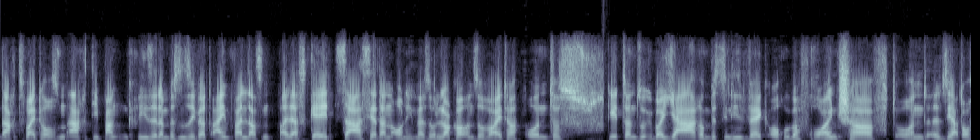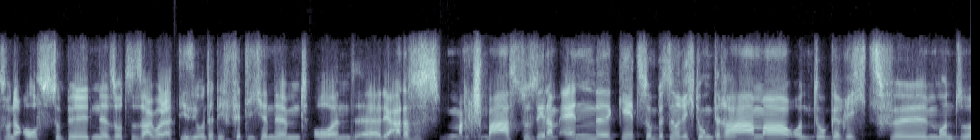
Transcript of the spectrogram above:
nach 2008 die Bankenkrise, da müssen sie was einfallen lassen, weil das Geld saß ja dann auch nicht mehr so locker und so weiter. Und das geht dann so über Jahre ein bisschen hinweg, auch über Freundschaft und äh, sie hat auch so eine Auszubildende sozusagen oder die sie unter die Fittiche nimmt. Und äh, ja, das ist, macht Spaß zu sehen. Am Ende geht es so ein bisschen Richtung Drama und so Gerichtsfilm und so.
